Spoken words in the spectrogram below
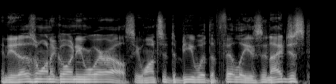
and he doesn't want to go anywhere else. He wants it to be with the Phillies, and I just.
